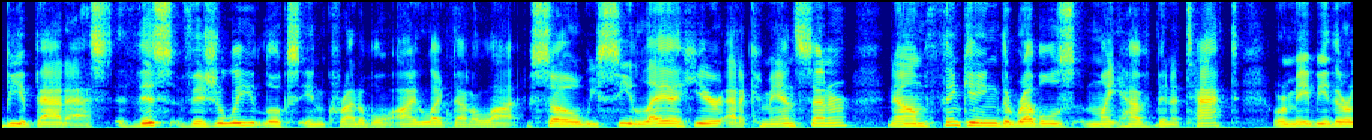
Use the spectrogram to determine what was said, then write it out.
be a badass. This visually looks incredible. I like that a lot. So we see Leia here at a command center. Now I'm thinking the rebels might have been attacked, or maybe they're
